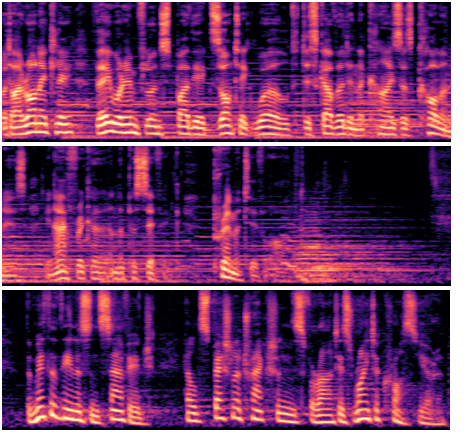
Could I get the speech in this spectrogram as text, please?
but ironically, they were influenced by the exotic world discovered in the Kaiser's colonies in Africa and the Pacific, primitive art. The myth of the innocent savage held special attractions for artists right across Europe.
